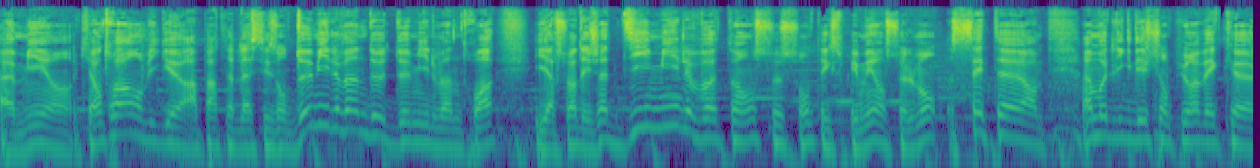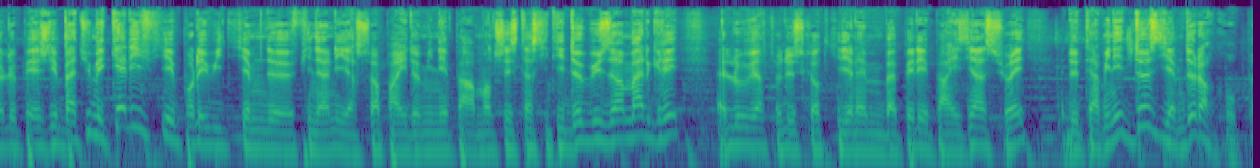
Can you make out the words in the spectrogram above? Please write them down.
euh, mis en, qui entrera en vigueur à partir de la saison 2000 2022-2023. Hier soir déjà, 10 000 votants se sont exprimés en seulement 7 heures. Un mot de Ligue des Champions avec euh, le PSG battu mais qualifié pour les huitièmes de finale. Hier soir, Paris dominé par Manchester City 2 buts 1 malgré l'ouverture du score de Kylian Mbappé. Les Parisiens assurés de terminer deuxième de leur groupe.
